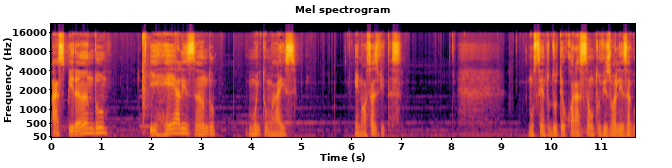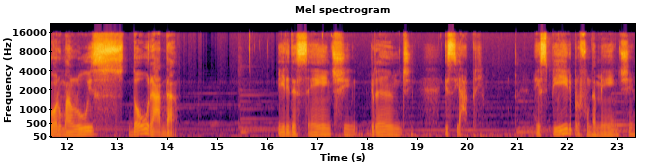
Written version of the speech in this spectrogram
aspirando e realizando muito mais em nossas vidas. No centro do teu coração, tu visualiza agora uma luz dourada, iridescente, grande, que se abre. Respire profundamente.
